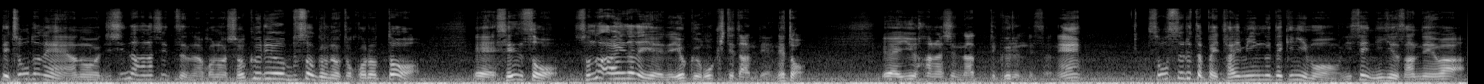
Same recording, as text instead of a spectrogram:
で、ちょうどね、あの、地震の話っていうのは、この食料不足のところと、えー戦争、その間で、ね、よく起きてたんだよね、という話になってくるんですよね。そうするとやっぱりタイミング的にも、2023年は、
